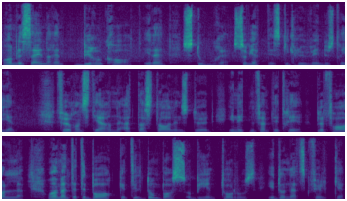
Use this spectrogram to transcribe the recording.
og han ble senere en byråkrat i den store sovjetiske gruveindustrien. Før hans stjerne etter Stalins død i 1953 ble falende, og han vendte tilbake til Donbas og byen Toros i Donetsk fylke.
